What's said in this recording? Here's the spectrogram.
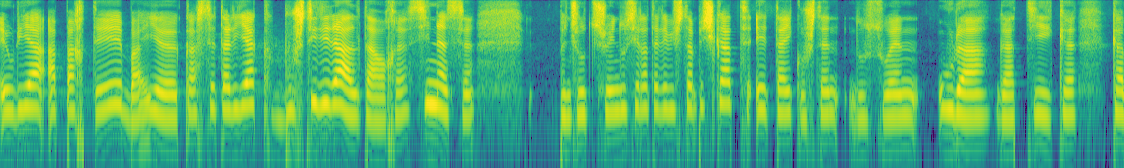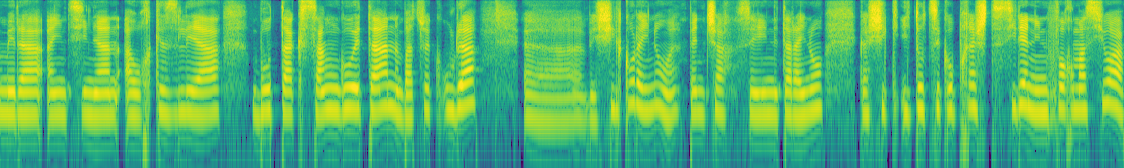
euria aparte, bai, uh, kasetariak busti dira alta hor, eh? zinez, pentsut soin duziela telebista pixkat, eta ikusten duzuen ura gatik, kamera aintzinean aurkezlea, botak zangoetan, batzuek ura, uh, be silkora ino, eh? pentsa, zein eta raino, kasik itotzeko prest ziren informazioa,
